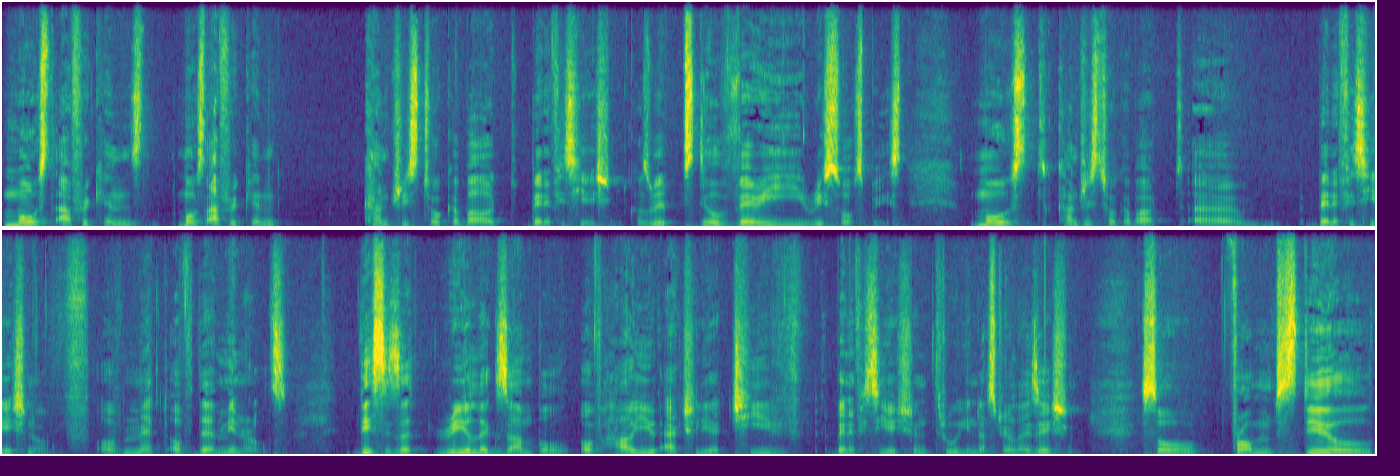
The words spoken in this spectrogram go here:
most Africans, most African countries talk about beneficiation because we're still very resource based. Most countries talk about um, beneficiation of, of, met, of the minerals. This is a real example of how you actually achieve beneficiation through industrialization. So from steel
